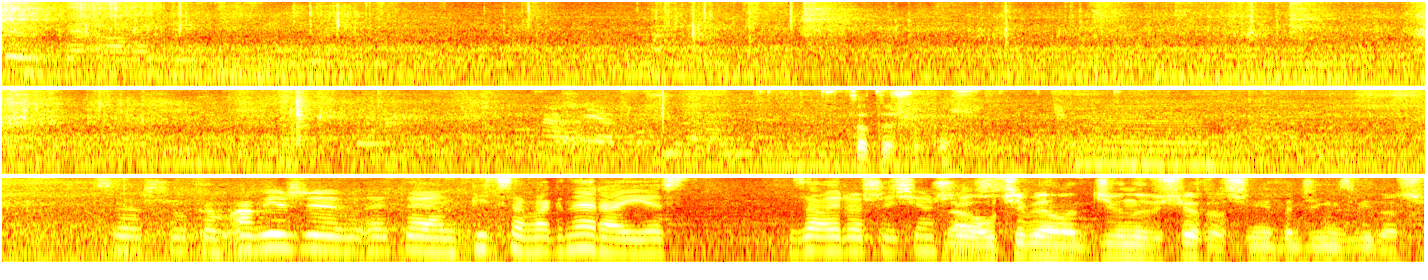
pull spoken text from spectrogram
szynkę, ale nie. Co ty szukasz? Co ja szukam? A wiesz, że ten pizza Wagnera jest za euro 66. No, u Ciebie ma dziwny wyświetlacz, nie będzie nic widać.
